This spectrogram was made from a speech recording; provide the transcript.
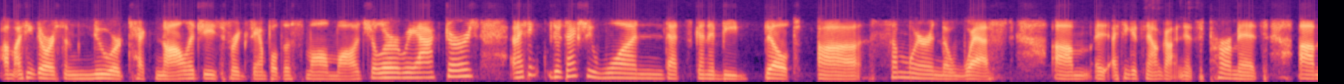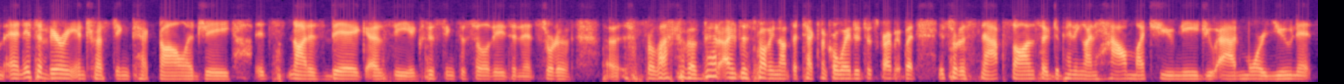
Um, I think there are some newer technologies, for example, the small modular reactors, and I think there's actually one that's going to be built uh, somewhere in the west. Um, I, I think it's now gotten its permits, um, and it's a very interesting technology. It's not as big as the existing facilities, and it's sort of, uh, for lack of a better, this is probably not the technical way to describe it, but it sort of snaps on. So depending on how much you need, you add more units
